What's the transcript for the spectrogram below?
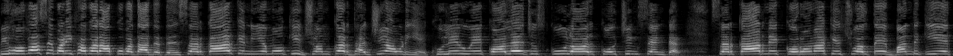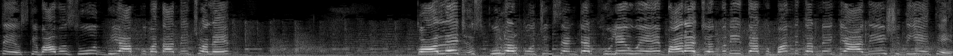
पिहोवा से बड़ी खबर आपको बता देते हैं। सरकार के नियमों की जमकर धज्जियाँ उड़ी हैं। खुले हुए कॉलेज, स्कूल और कोचिंग सेंटर। सरकार ने कोरोना के चलते बंद किए थे। उसके बावजूद भी आपको बताते चले, कॉलेज, स्कूल और कोचिंग सेंटर खुले हुए हैं। 12 जनवरी तक बंद करने के आदेश दिए थे।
